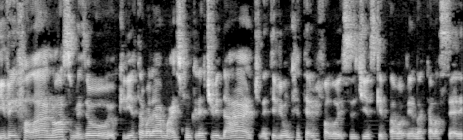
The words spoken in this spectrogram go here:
e vêm falar, nossa, mas eu, eu queria trabalhar mais com criatividade, né. Teve um que até me falou esses dias que ele estava vendo aquela série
